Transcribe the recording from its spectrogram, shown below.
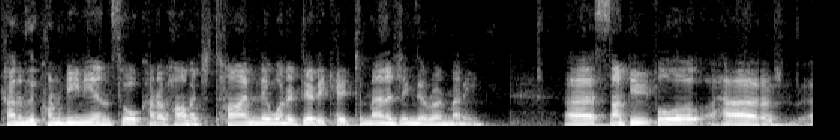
kind of the convenience or kind of how much time they want to dedicate to managing their own money. Uh, some people have uh,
